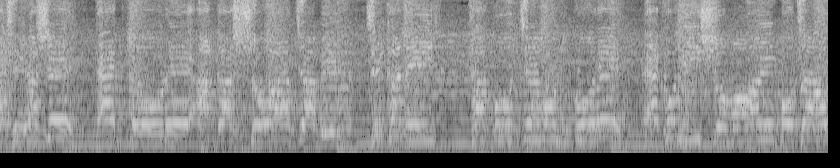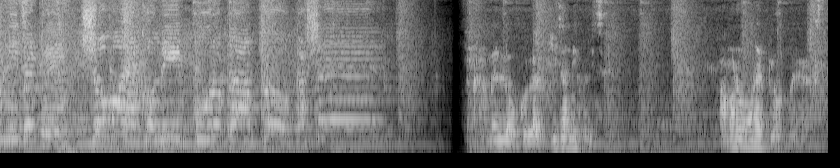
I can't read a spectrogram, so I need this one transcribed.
কাছে আসে এক দৌড়ে আকাশ ছোঁয়া যাবে। যেখানেই থাকো যেমন করে এখনই সময় বোঝাও নিজেকে। সময় এখনই পুরোটা প্রকাশে। গ্রামের লোকগুলা কি জানি হয়েছে আমারও মনে হয় ব্লক মেরে রাখছে।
